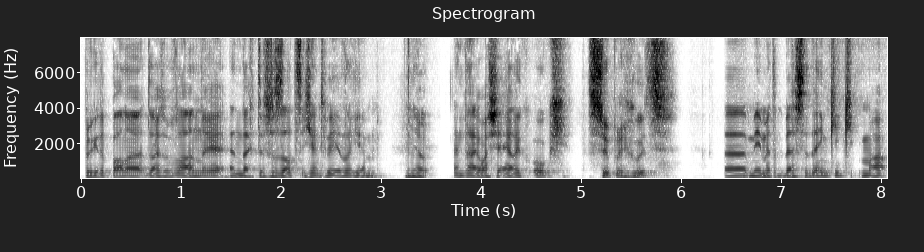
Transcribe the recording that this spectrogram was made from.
Brugge de Pannen, Dwars door Vlaanderen en daartussen zat Gent-Wevelgem. Ja. En daar was je eigenlijk ook supergoed. eh mee met de beste, denk ik. Maar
